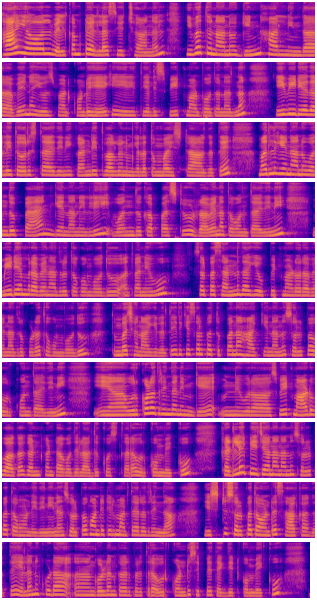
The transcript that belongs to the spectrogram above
Hi all welcome to ಎಲ್ಲ S U channel ಇವತ್ತು ನಾನು ಗಿನ್ ಹಾಲಿನಿಂದ ರವೆನ ಯೂಸ್ ಮಾಡಿಕೊಂಡು ಹೇಗೆ ಈ ರೀತಿಯಲ್ಲಿ ಸ್ವೀಟ್ ಮಾಡ್ಬೋದು ಅನ್ನೋದನ್ನ ಈ ವಿಡಿಯೋದಲ್ಲಿ ತೋರಿಸ್ತಾ ಇದ್ದೀನಿ. ಖಂಡಿತವಾಗ್ಲೂ ನಿಮಗೆಲ್ಲ ತುಂಬ ಇಷ್ಟ ಆಗುತ್ತೆ. ಮೊದಲಿಗೆ ನಾನು ಒಂದು ಪ್ಯಾನ್ಗೆ ನಾನಿಲ್ಲಿ ಒಂದು ಕಪ್ಪಷ್ಟು ರವೆನ ತೊಗೊತಾ ಇದ್ದೀನಿ. ಮೀಡಿಯಮ್ ರವೆನಾದರೂ ತೊಗೊಬೋದು ಅಥವಾ ನೀವು ಸ್ವಲ್ಪ ಸಣ್ಣದಾಗಿ ಉಪ್ಪಿಟ್ಟು ಮಾಡೋ ರವೆನಾದರೂ ಕೂಡ ತೊಗೊಬೋದು. ತುಂಬ ಚೆನ್ನಾಗಿರುತ್ತೆ. ಇದಕ್ಕೆ ಸ್ವಲ್ಪ ತುಪ್ಪನ ಹಾಕಿ ನಾನು ಸ್ವಲ್ಪ ಹುರ್ಕೊತಾ ಇದ್ದೀನಿ. ಹುರ್ಕೊಳ್ಳೋದ್ರಿಂದ ನಿಮಗೆ ನೀವು ಸ್ವೀಟ್ ಮಾಡುವಾಗ ಗಂಟು ಗಂಟಾಗೋದಿಲ್ಲ. ಅದಕ್ಕೋಸ್ಕರ ಹುರ್ಕೊಬೇಕು. ಕಡಲೆ ಬೀಜನ ನಾನು ಸ್ವಲ್ಪ ತೊಗೊಂಡಿದ್ದೀನಿ. ನಾನು ಸ್ವಲ್ಪ ಕ್ವಾಂಟಿಟಿಲಿ ಮಾಡ್ತಾ ಇರೋದ್ರಿಂದ ಇಷ್ಟು ಸ್ವಲ್ಪ ತೊಗೊಂಡ್ರೆ ಸಾಕಾಗುತ್ತೆ. ಎಲ್ಲನೂ ಕೂಡ ಗೋಲ್ಡನ್ ಕಲರ್ ಬರೋ ಥರ ಸಿಪ್ಪೆ ತೆಗೆದಿಟ್ಕೊಬೇಕು.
